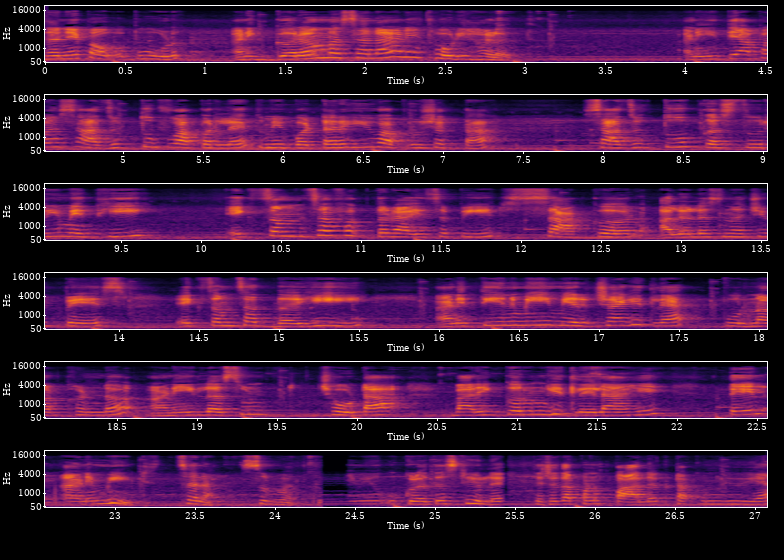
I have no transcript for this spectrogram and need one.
धने पाव पूड आणि गरम मसाला आणि थोडी हळद. आणि इथे आपण साजूक तूप वापरलं आहे तुम्ही बटरही वापरू शकता. साजूक तूप कस्तुरी मेथी एक चमचा फक्त डाळीचं पीठ साखर आलं लसणाची पेस्ट एक चमचा दही आणि तीन मी मिरच्या घेतल्यात पूर्ण अखंड आणि लसूण छोटा बारीक करून घेतलेला आहे तेल आणि मीठ. चला सुरुवात करू. मी उकळतच ठेवलंय. त्याच्यात आपण पालक टाकून घेऊया.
